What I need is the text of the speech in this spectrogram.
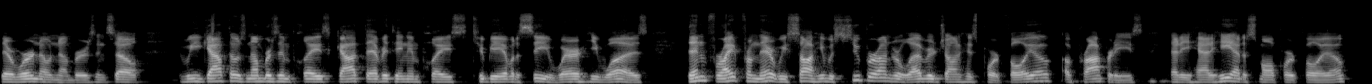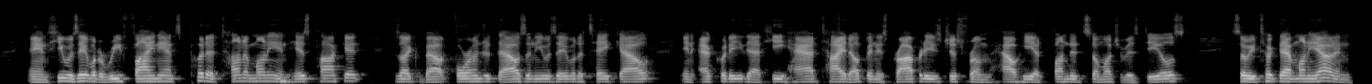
there were no numbers. And so we got those numbers in place, got everything in place to be able to see where he was then right from there, we saw he was super under leverage on his portfolio of properties that he had. He had a small portfolio and he was able to refinance, put a ton of money in his pocket. It was like about 400,000 he was able to take out in equity that he had tied up in his properties just from how he had funded so much of his deals. So he took that money out and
